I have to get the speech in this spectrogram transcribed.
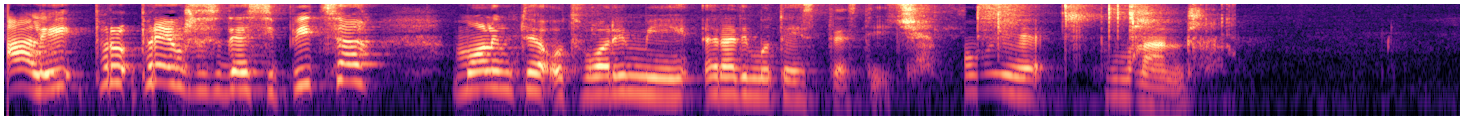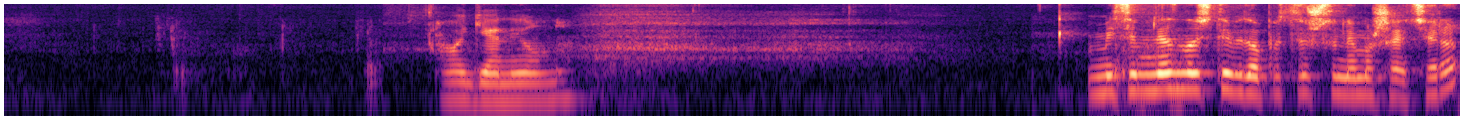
Ali, pr pre nego što se desi pizza, molim te, otvori mi, radimo taste testiće. Ovo je pomoranđa. Ovo je genijalno. Mislim, ne znam da ćete vi dopasti što nema šećera.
